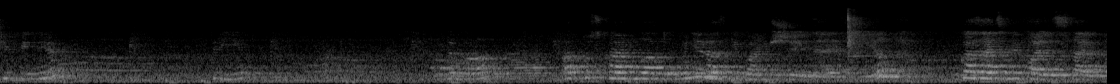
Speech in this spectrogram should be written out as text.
четыре, три, два. Отпускаем ладони, разгибаем шейный отдел. Указательный палец ставим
